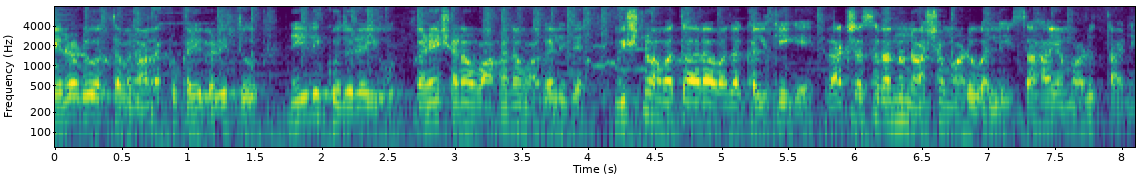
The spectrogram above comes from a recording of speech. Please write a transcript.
ಎರಡು ಅಥವಾ ನಾಲ್ಕು ಕೈಗಳಿದ್ದು, ನೀಲಿ ಕುದುರೆಯು ಗಣೇಶನ ವಾಹನವಾಗಲಿದೆ. ವಿಷ್ಣು ಅವತಾರವಾದ ಕಲ್ಕಿಗೆ ರಾಕ್ಷಸರನ್ನು ನಾಶ ಮಾಡುವಲ್ಲಿ ಸಹಾಯ ಮಾಡುತ್ತಾನೆ.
